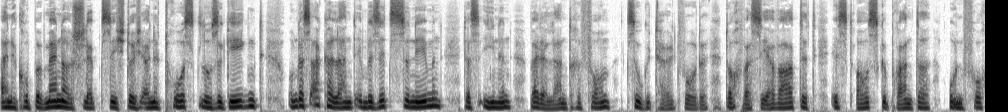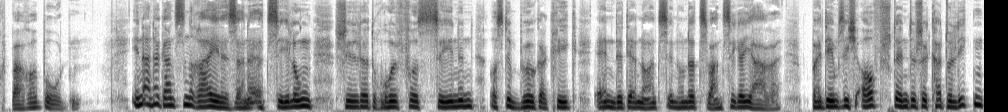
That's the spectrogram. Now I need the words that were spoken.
Eine Gruppe Männer schleppt sich durch eine trostlose Gegend, um das Ackerland in Besitz zu nehmen, das ihnen bei der Landreform zugeteilt wurde. Doch was sie erwartet, ist ausgebrannter, unfruchtbarer Boden. In einer ganzen Reihe seiner Erzählungen schildert Rolfus Szenen aus dem Bürgerkrieg Ende der 1920er Jahre, bei dem sich aufständische Katholiken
